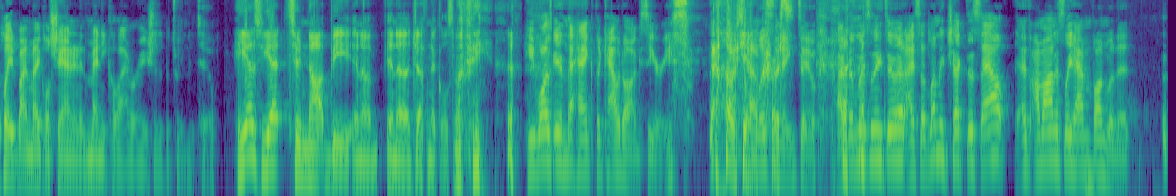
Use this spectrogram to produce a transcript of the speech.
played by Michael Shannon in many collaborations between the two. He has yet to not be in a in a Jeff Nichols movie. He was in the Hank the Cowdog series. oh yeah, been of course. listening to. I've been listening to it. I said, let me check this out. I'm honestly having fun with it. Oh,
